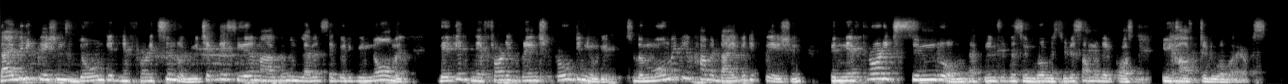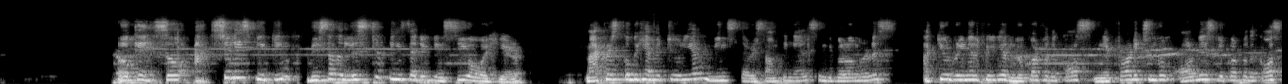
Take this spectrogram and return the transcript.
Diabetic patients don't get nephrotic syndrome. You check their serum albumin levels, they're going to be normal. They get nephrotic range proteinuria. So the moment you have a diabetic patient with nephrotic syndrome, that means that the syndrome is due to some other cause, we have to do a biopsy. Okay, so actually speaking, these are the list of things that you can see over here. Macroscopic hematuria means there is something else in the glomerulus. Acute renal failure, look out for the cause. Nephrotic syndrome, always look out for the cause.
